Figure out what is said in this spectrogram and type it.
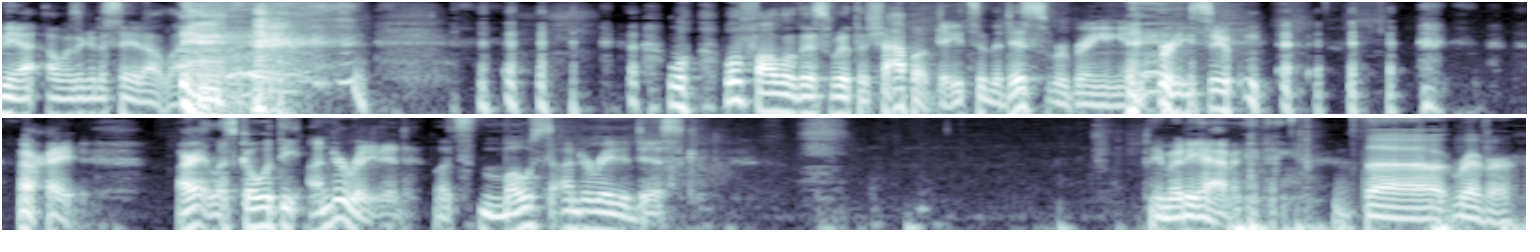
Yeah, I wasn't going to say it out loud. we'll we'll follow this with the shop updates and the discs we're bringing in pretty soon. All right. All right, let's go with the underrated. Let's most underrated disc. Anybody have anything? The river.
